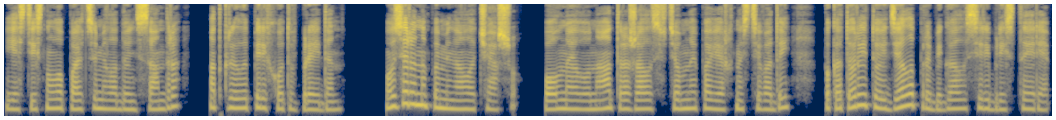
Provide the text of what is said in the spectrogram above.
Я стиснула пальцами ладонь Сандра, открыла переход в Брейден. Озеро напоминало чашу. Полная луна отражалась в темной поверхности воды, по которой то и дело пробегала серебристая рябь.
